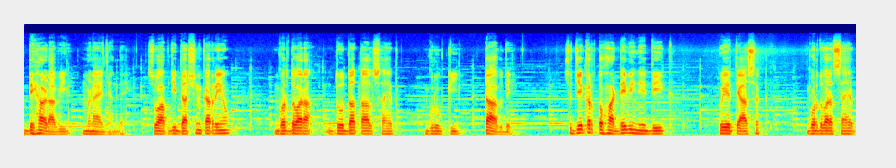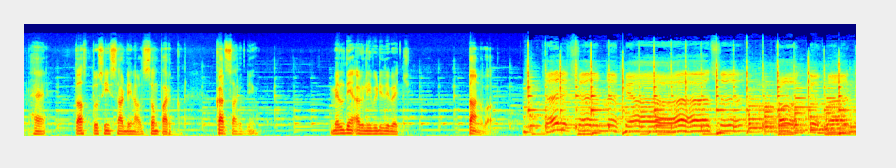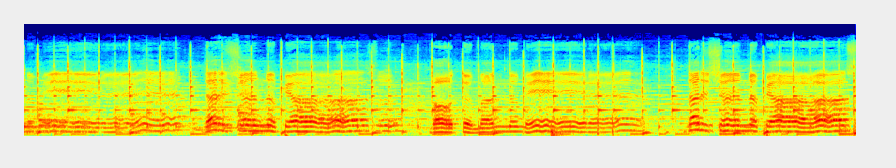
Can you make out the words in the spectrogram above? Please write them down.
ਦਿਹਾੜਾ ਵੀ ਮਨਾਇਆ ਜਾਂਦਾ ਹੈ। ਸੋ ਆਪ ਜੀ ਦਰਸ਼ਨ ਕਰ ਰਹੇ ਹੋ ਗੁਰਦੁਆਰਾ ਦੋਦਾ ਤਾਲ ਸਾਹਿਬ ਗੁਰੂ ਕੀ ਢਾਬ ਦੇ। ਸੋ ਜੇਕਰ ਤੁਹਾਡੇ ਵੀ ਨਜ਼ਦੀਕ ਕੋਈ ਇਤਿਹਾਸਕ ਗੁਰਦੁਆਰਾ ਸਾਹਿਬ ਹੈ, ਤਾਂ ਤੁਸੀਂ ਸਾਡੇ ਨਾਲ ਸੰਪਰਕ ਕਰ ਸਕਦੇ ਹੋ। ਮਿਲਦੇ ਹਾਂ ਅਗਲੀ ਵੀਡੀਓ ਦੇ ਵਿੱਚ। ਧੰਨਵਾਦ। ਦਰਸ਼ਨ ਪਿਆਸ ਬਹੁਤ ਮਨ ਮੇਰੇ। ਦਰਸ਼ਨ ਪਿਆਸ ਬਹੁਤ ਮਨ ਮੇਰੇ। ਦਰਸ਼ਨ ਪਿਆਸ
